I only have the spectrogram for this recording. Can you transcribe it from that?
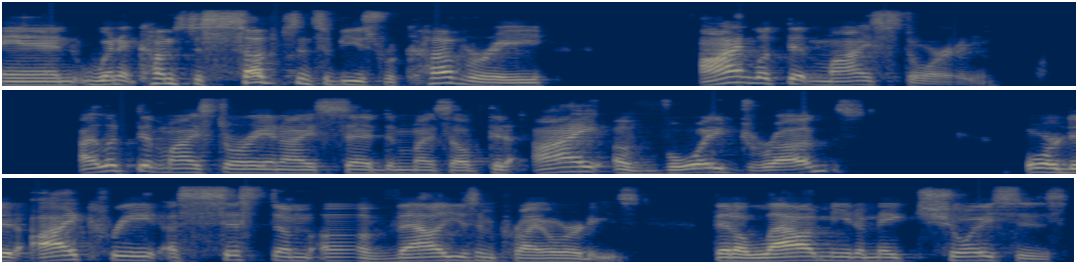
And when it comes to substance abuse recovery, I looked at my story. I looked at my story and I said to myself, did I avoid drugs or did I create a system of values and priorities that allowed me to make choices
